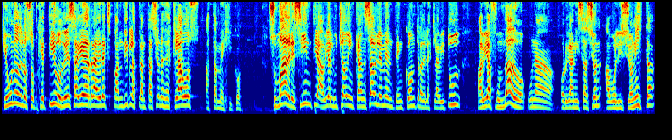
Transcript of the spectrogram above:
que uno de los objetivos de esa guerra era expandir las plantaciones de esclavos hasta México. Su madre, Cintia, había luchado incansablemente en contra de la esclavitud, había fundado una organización abolicionista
